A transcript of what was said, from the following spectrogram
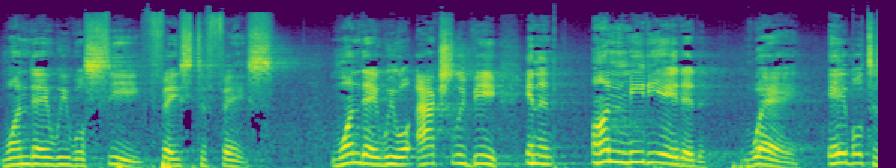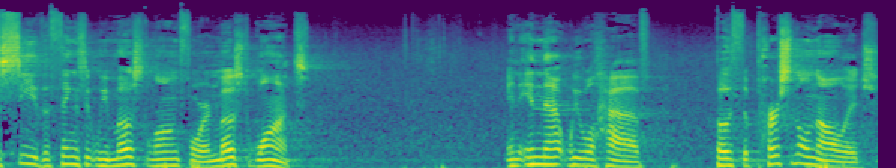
one day we will see face to face. One day we will actually be in an unmediated way able to see the things that we most long for and most want. And in that, we will have both the personal knowledge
